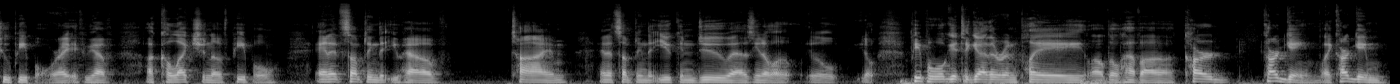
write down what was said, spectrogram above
two people, right? If you have a collection of people and it's something that you have time and it's something that you can do as, you know, it'll, you know, people will get together and play, well, they'll have a card card game, like card game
